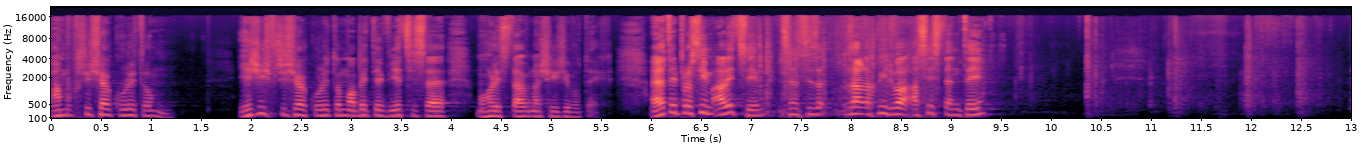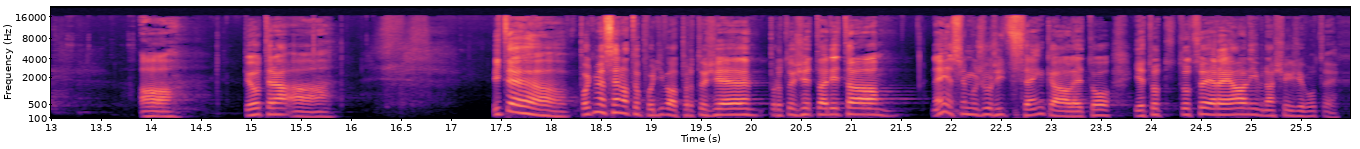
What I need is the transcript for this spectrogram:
Pán Bůh přišel kvůli tomu. Ježíš přišel kvůli tomu, aby ty věci se mohly stát v našich životech. A já teď prosím Alici, jsem si vzal takový dva asistenty. A Piotra a Víte, pojďme se na to podívat, protože, protože tady ta, ne jestli můžu říct senka, ale to, je to, to, co je reálný v našich životech.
